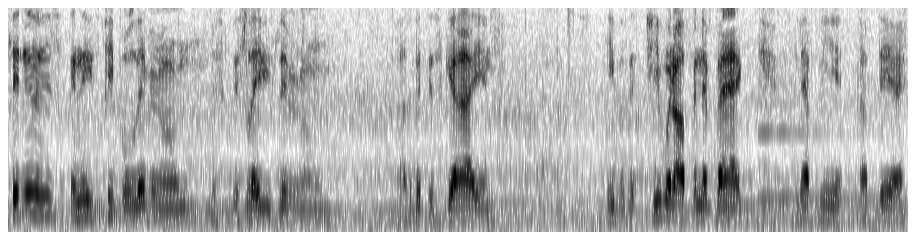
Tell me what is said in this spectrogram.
sitting in, this, in these people's living room, this, this lady's living room. I was with this guy, and he was he went off in the back, left me up there.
